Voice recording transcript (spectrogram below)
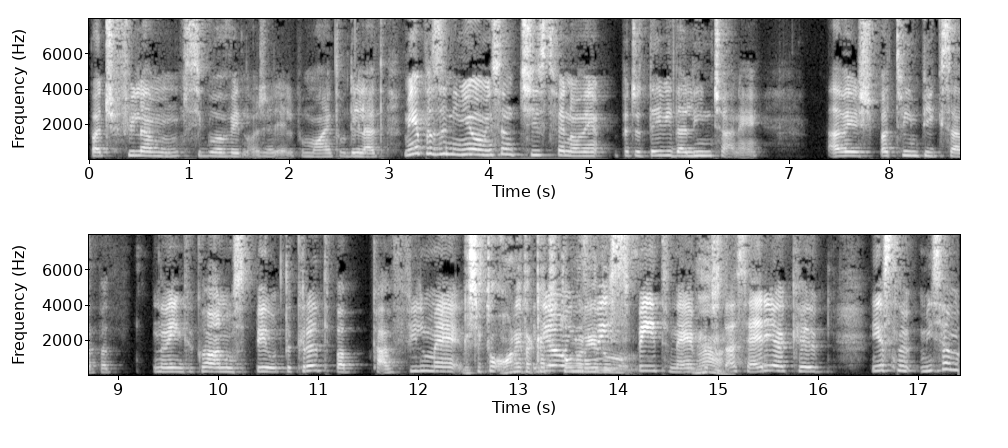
Pač film si bo vedno želeli, po mojem, to delati. Mi je pa zanimivo, mislim, čist fenomen, pač od Davida Linča, ne. A veš, pa Twin Peaksa, pa ne vem, kako je on uspel takrat, pa kaj filme. Veste, to on je takrat Ja, to in zdaj naredil. spet, ne, Ja. ja. pač ta serija, ki jaz ne, mislim.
